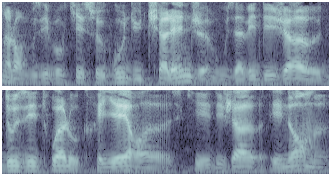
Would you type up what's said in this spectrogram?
Alors vous évoquiez ce goût du challenge. Vous avez déjà euh, deux étoiles au Crayères, euh, ce qui est déjà énorme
